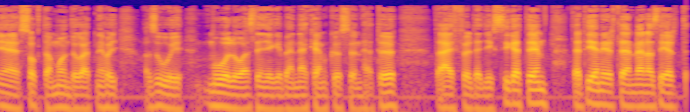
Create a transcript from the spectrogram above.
Én szoktam mondogatni, hogy az új móló az lényegében nekem köszönhető Tájföld egyik szigetén. Tehát ilyen értelemben azért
